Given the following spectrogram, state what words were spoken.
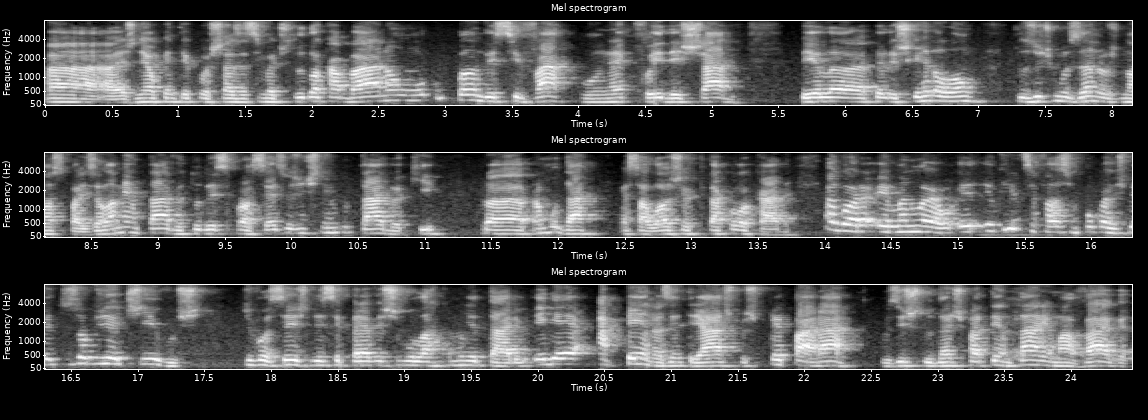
as neopentecostais, acima de tudo, acabaram ocupando esse vácuo né, que foi deixado pela, pela esquerda ao longo dos últimos anos do nosso país. É lamentável todo esse processo, a gente tem lutado aqui para mudar essa lógica que está colocada. Agora, Emanuel, eu queria que você falasse um pouco a respeito dos objetivos de vocês desse pré-vestibular comunitário? Ele é apenas, entre aspas, preparar os estudantes para tentarem uma vaga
